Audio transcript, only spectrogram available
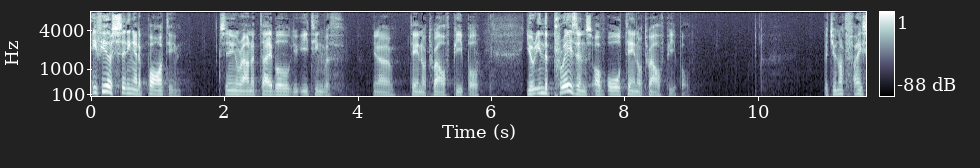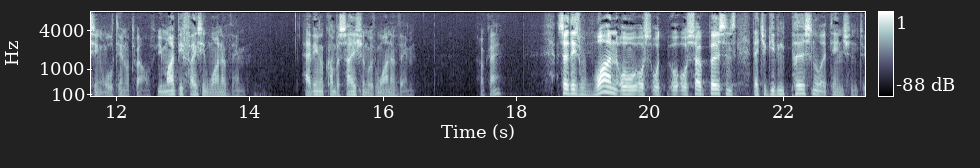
If you're sitting at a party, sitting around a table, you're eating with, you know, 10 or 12 people, you're in the presence of all 10 or 12 people. But you're not facing all 10 or 12. You might be facing one of them, having a conversation with one of them. Okay? So there's one or, or, or, so persons that you're giving personal attention to.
